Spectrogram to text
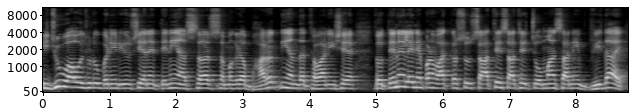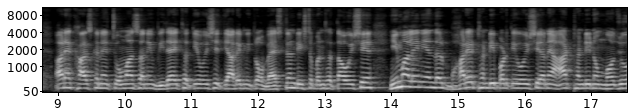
બીજું વાવાઝોડું બની રહ્યું છે અને તેની અસર સમગ્ર ભારતની અંદર થવાની છે. તો તેને લઈને પણ વાત કરશું. સાથે સાથે ચોમાસાની વિદાય અને ખાસ કરીને ચોમાસાની વિદાય થતી હોય છે ત્યારે મિત્રો વેસ્ટર્ન ડિસ્ટર્બન્સ થતા હોય છે. હિમાલયની અંદર ભારે ઠંડી પડતી હોય છે અને આ ઠંડીનો મોજો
